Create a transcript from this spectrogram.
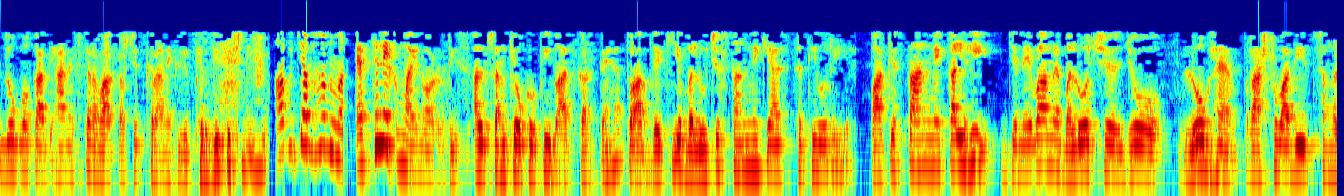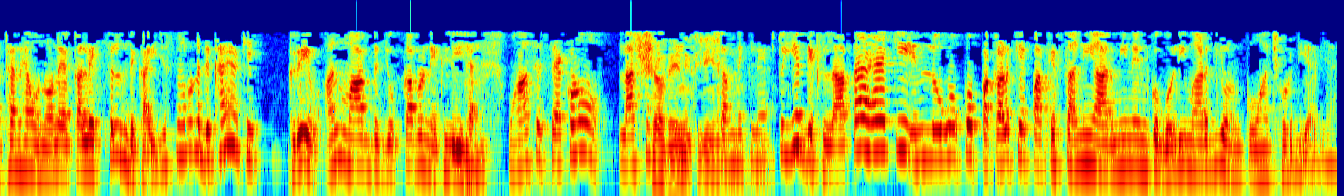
लोगों का ध्यान इस तरफ़ आकर्षित कराने के लिए फिर भी कुछ नहीं अब जब हम एथनिक माइनॉरिटीज अल्पसंख्यकों की बात करते हैं तो आप देखिए बलूचिस्तान में क्या स्थिति हो रही है। पाकिस्तान में कल ही जिनेवा में बलोच जो लोग हैं, राष्ट्रवादी संगठन है, उन्होंने कल एक फ़िल्म दिखाई, जिसमें उन्होंने दिखाया कि ग्रेव अनमार्क्ड जो कब्र निकली है वहाँ से सैकड़ों लाशें निकली शव निकले तो ये दिखलाता है कि इन लोगों को पकड़ के पाकिस्तानी आर्मी ने इनको गोली मार दी और उनको वहाँ छोड़ दिया गया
